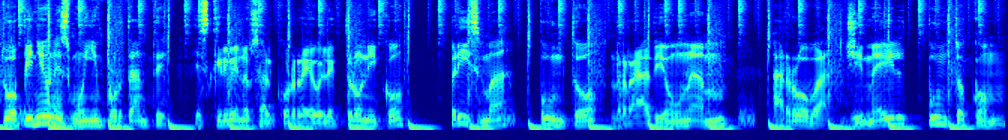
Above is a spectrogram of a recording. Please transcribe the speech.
Tu opinión es muy importante. Escríbenos al correo electrónico prisma.radiounam@gmail.com.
